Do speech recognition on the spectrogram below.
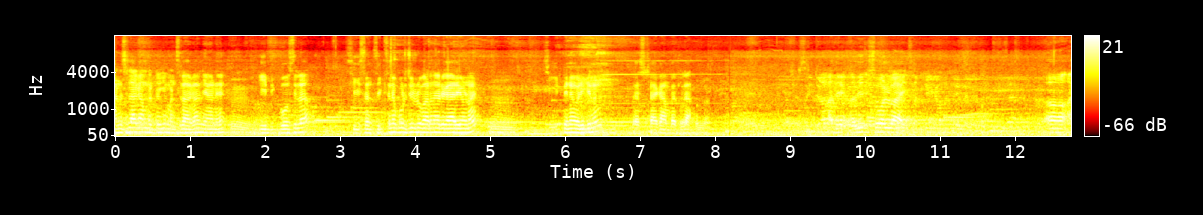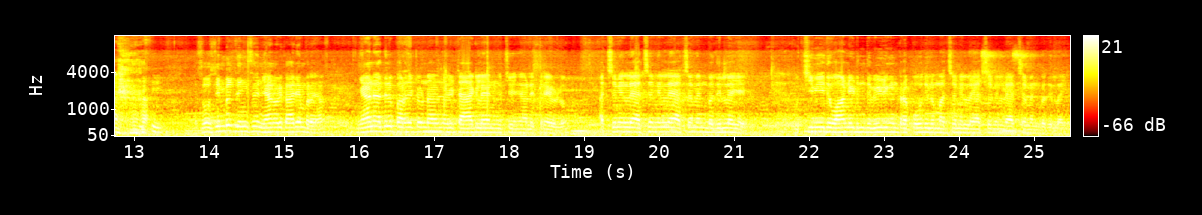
മനസ്സിലാക്കാൻ പറ്റുമെങ്കിൽ മനസ്സിലാക്കാം. ഞാൻ ഈ ബിഗ് ബോസിലെ സീസൺ സിക്സിനെ കുറിച്ചിട്ട് പറഞ്ഞ ഒരു കാര്യമാണ് ചീപ്പിനെ ഒരിക്കലും ബെസ്റ്റ് ആക്കാൻ പറ്റില്ല. അത് അത് സോൾവായി സോ സിമ്പിൾ തിങ്സ് ഞാനൊരു കാര്യം പറയാം. ഞാൻ അതിൽ പറഞ്ഞിട്ടുണ്ടായിരുന്ന ഒരു ടാഗ് ലൈൻ എന്ന് വെച്ച് കഴിഞ്ഞാൽ ഇത്രയേ ഉള്ളൂ. അച്ഛമില്ലേ അച്ഛമില്ലേ അച്ഛം എൻപതില്ലയെ ഉച്ചിമീത് വാണിടുന്ന് വീഴുകിன்ற പോതിലും അച്ഛമില്ലേ അച്ഛമില്ലേ അച്ഛം ബതില്ലയെ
